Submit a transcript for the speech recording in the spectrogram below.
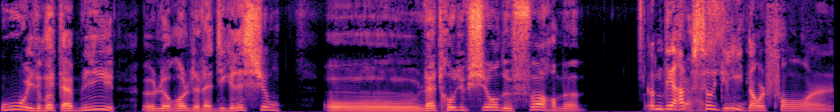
où il rétablit euh, le rôle de la digression, euh, l'introduction de formes. Comme des rhapsodies, dans le fond. Hein.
